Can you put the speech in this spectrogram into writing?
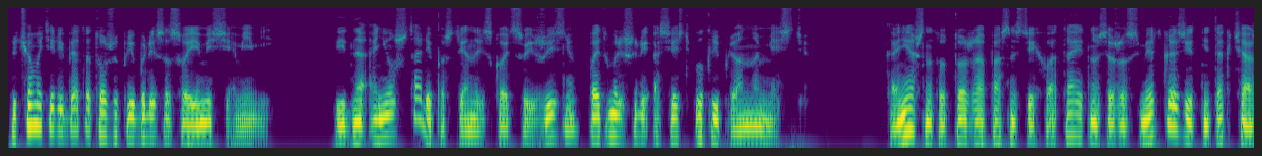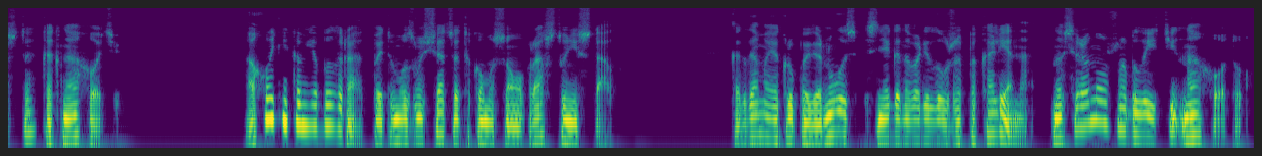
причем эти ребята тоже прибыли со своими семьями. Видно, они устали постоянно рисковать своей жизнью, поэтому решили осесть в укрепленном месте. Конечно, тут тоже опасностей хватает, но все же смерть грозит не так часто, как на охоте. Охотником я был рад, поэтому возмущаться такому самоуправству не стал. Когда моя группа вернулась, снега навалило уже по колено, но все равно нужно было идти на охоту.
